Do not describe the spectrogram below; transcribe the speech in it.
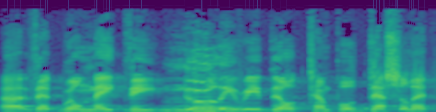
uh, that will make the newly rebuilt temple desolate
